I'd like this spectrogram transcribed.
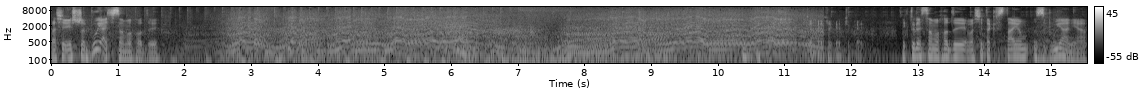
Da się jeszcze bujać samochody. Czekaj, czekaj, czekaj. Niektóre samochody właśnie tak wstają z bujania.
